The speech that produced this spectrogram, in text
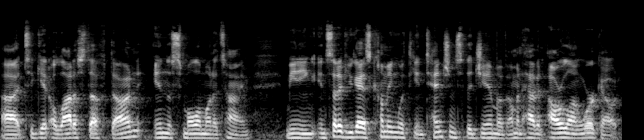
uh, to get a lot of stuff done in the small amount of time. Meaning, instead of you guys coming with the intentions to the gym of I'm going to have an hour long workout,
